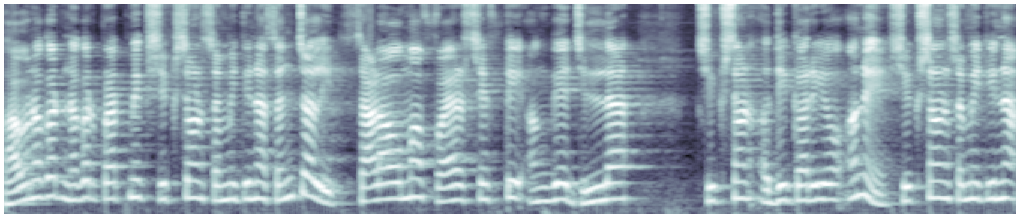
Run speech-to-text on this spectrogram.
ભાવનગર નગર પ્રાથમિક શિક્ષણ સમિતિના સંચાલિત શાળાઓમાં ફાયર સેફટી અંગે જિલ્લા શિક્ષણ અધિકારીઓ અને શિક્ષણ સમિતિના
